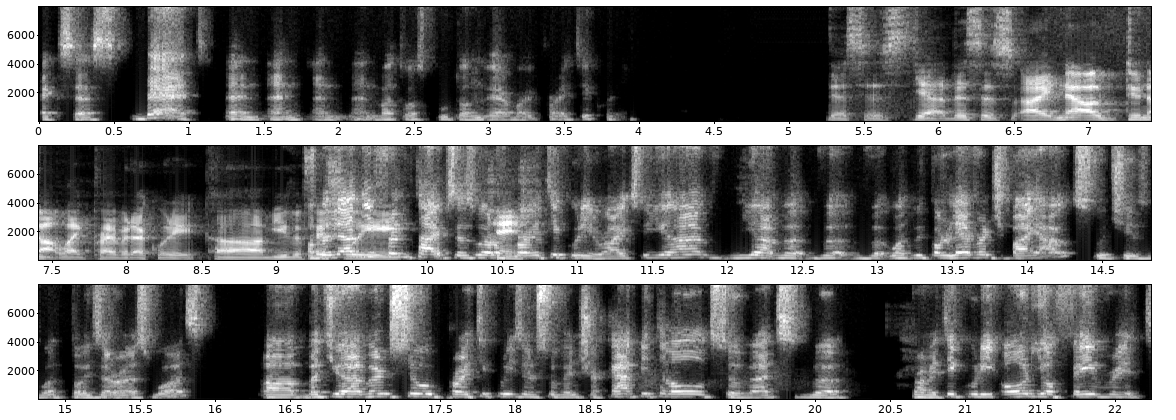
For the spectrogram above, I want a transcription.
excess debt and and and and that was put on there by private equity. This is yeah. This is I now do not like private equity. Um, you've officially. But there are different types as well changed. of private equity, right? So you have you have the, the, the, what we call leverage buyouts, which is what Toys R Us was. Uh, but you have also private equity, also venture capital. So that's the private equity, all your favorite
